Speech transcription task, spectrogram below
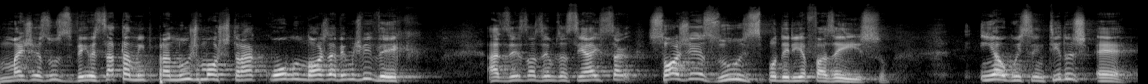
Mas Jesus veio exatamente para nos mostrar como nós devemos viver. Às vezes nós vemos assim, ah, só Jesus poderia fazer isso. Em alguns sentidos, é.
